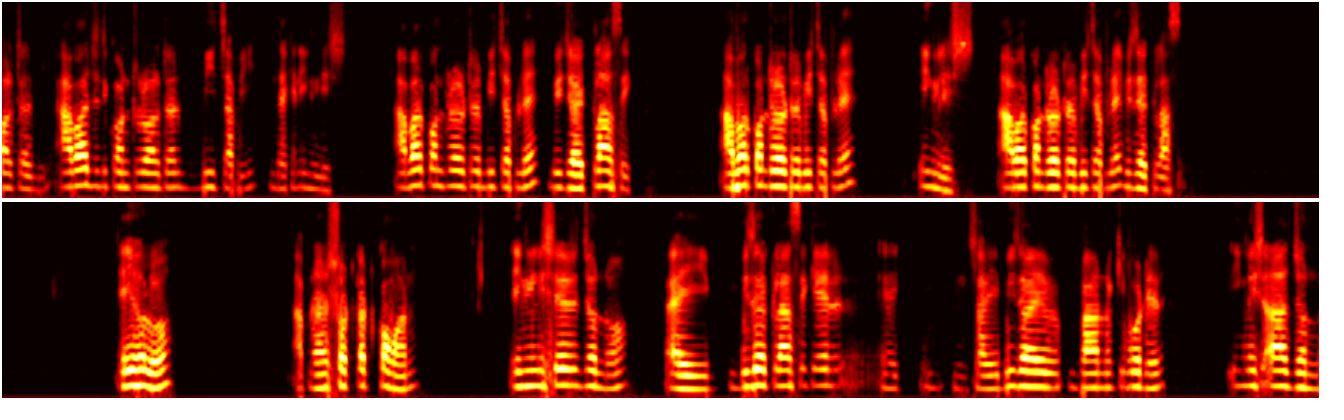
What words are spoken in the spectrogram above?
অল্টার বি আবার যদি কন্ট্রোল অল্টার বি চাপি, দেখেন ইংলিশ আবার কন্ট্রোল অল্টার বি চাপলে বিজয় ক্লাসিক আবার কন্ট্রোল অল্টার বি চাপলে ইংলিশ আবার কন্ট্রোল অল্টার বি চাপলে বিজয় ক্লাসিক এই হলো আপনার শর্টকাট কমান ইংলিশের জন্য এই বিজয় ক্লাসিকের সরি বিজয় বাহান্ন কিবোর্ডের ইংলিশ আনার জন্য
